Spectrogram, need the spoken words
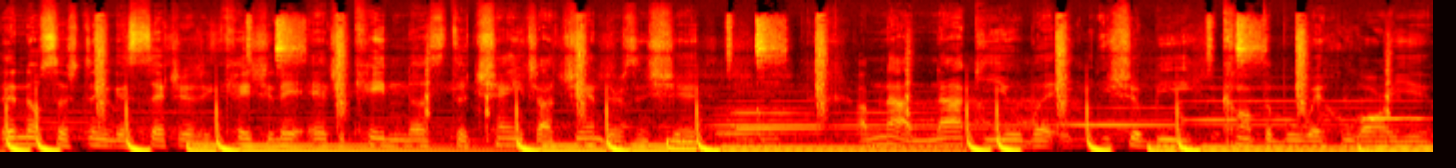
There's no such thing as sexual education. They're educating us to change our genders and shit. I'm not knocking you, but you should be comfortable with who are you.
